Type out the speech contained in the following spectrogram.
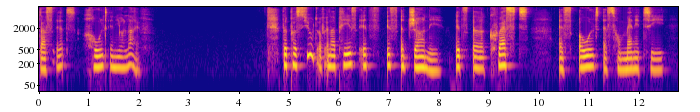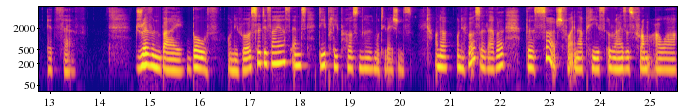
does it hold in your life? The pursuit of inner peace it's, is a journey. It's a quest as old as humanity itself, driven by both universal desires and deeply personal motivations. On a universal level, the search for inner peace arises from our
